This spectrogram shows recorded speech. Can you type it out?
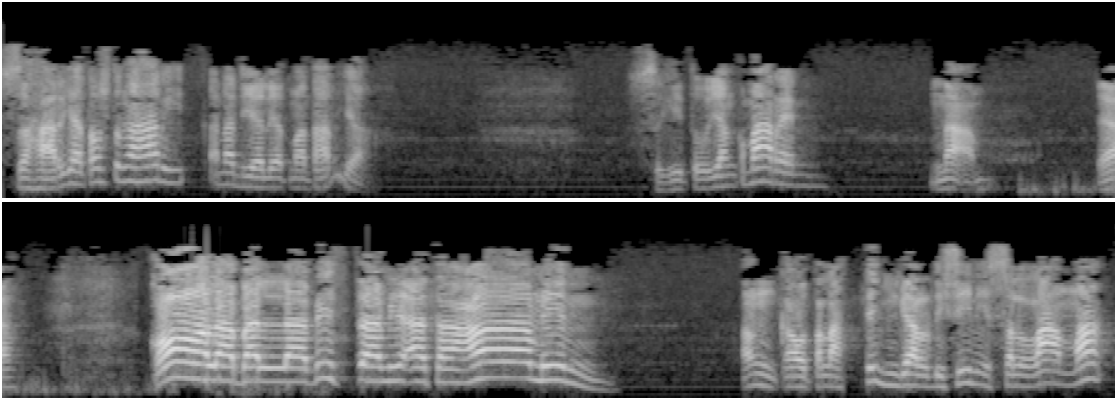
Sehari atau setengah hari. Karena dia lihat matahari ya. Segitu yang kemarin. Naam. Ya. Qala bal labithta mi'ata amin engkau telah tinggal di sini selama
